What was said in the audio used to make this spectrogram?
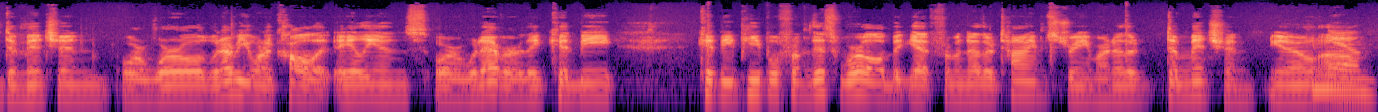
dimension or world, whatever you want to call it, aliens or whatever. They could be could be people from this world, but yet from another time stream or another dimension. You know. Yeah. Um,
